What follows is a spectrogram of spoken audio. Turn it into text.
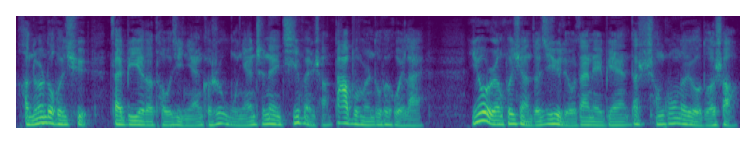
很多人都会去，在毕业的头几年。可是五年之内，基本上大部分人都会回来，也有人会选择继续留在那边，但是成功的有多少？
